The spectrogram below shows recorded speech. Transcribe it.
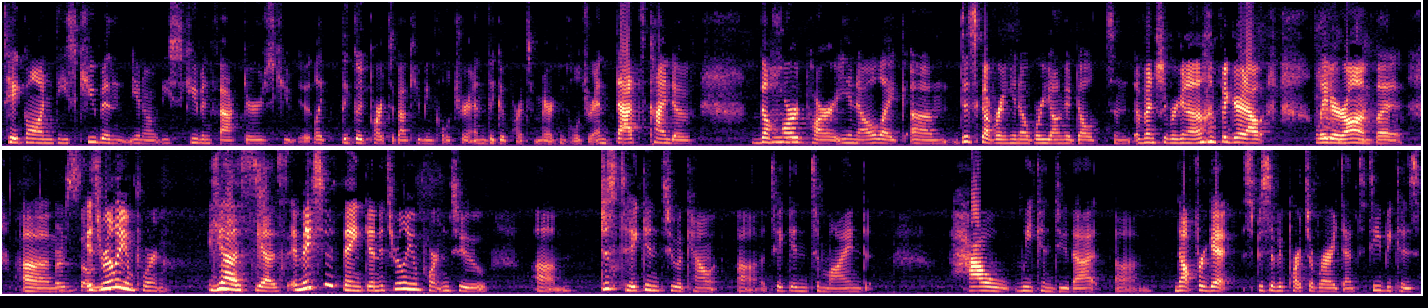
take on these Cuban, you know, these Cuban factors, like the good parts about Cuban culture and the good parts of American culture, and that's kind of the mm. hard part, you know, like um, discovering, you know, we're young adults, and eventually we're gonna figure it out later on. But um, it's really important. Yes, yes, it makes you think, and it's really important to. Um, just take into account, uh, take into mind how we can do that. Um, not forget specific parts of our identity because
